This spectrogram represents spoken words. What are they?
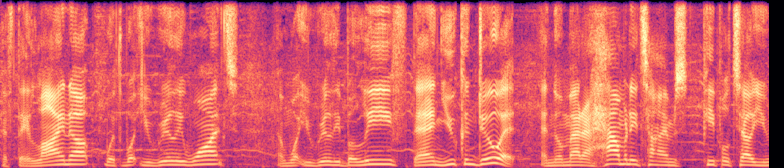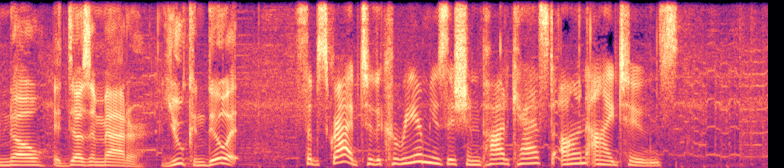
If they line up with what you really want and what you really believe, then you can do it. And no matter how many times people tell you no, it doesn't matter. You can do it. Subscribe to the Career Musician Podcast on iTunes.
